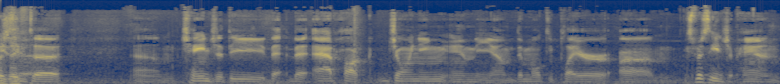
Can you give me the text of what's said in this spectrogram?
reason to um, change it. The, the the ad hoc joining and the um, the multiplayer, um, especially in Japan,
